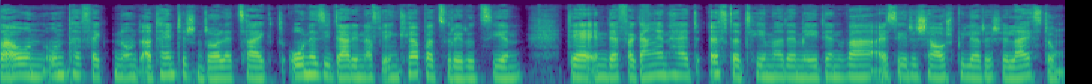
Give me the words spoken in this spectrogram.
rauen, unperfekten und authentischen Rolle zeigt, ohne sie darin auf ihren Körper zu reduzieren, der in der Vergangenheit öfter Thema der Medien war als ihre schauspielerische Leistung.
